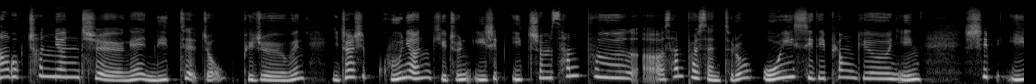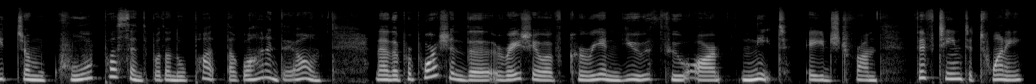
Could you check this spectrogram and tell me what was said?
한국 천년층의 니트 족 비중은 2019년 기준 22.3%로 OECD 평균인 12.9%보다 높았다고 하는데요. Now the proportion, the ratio of Korean youth who are NEET aged from 15 to 20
